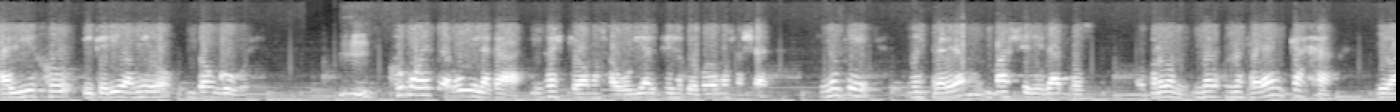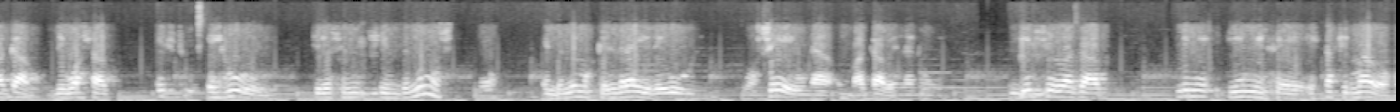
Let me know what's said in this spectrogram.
al viejo y querido amigo Don Google. ¿Cómo entra Google acá? Y no es que vamos a googlear qué es lo que podemos hacer, sino que nuestra gran base de datos, o perdón, nuestra gran caja de backup de WhatsApp es, Google. Si, los, entendemos, entendemos que el drive de Google posee una, un backup en la nube. Y ese backup tiene, tiene, eh, está firmado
